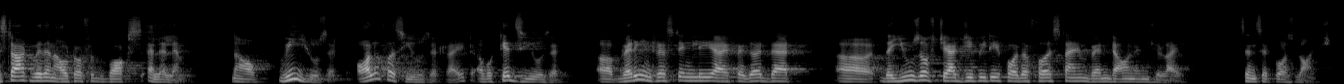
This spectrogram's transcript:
start with an out-of-the-box LLM. Now, we use it. All of us use it, right? Our kids use it. Uh, very interestingly, I figured that uh, the use of ChatGPT for the first time went down in July since it was launched.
